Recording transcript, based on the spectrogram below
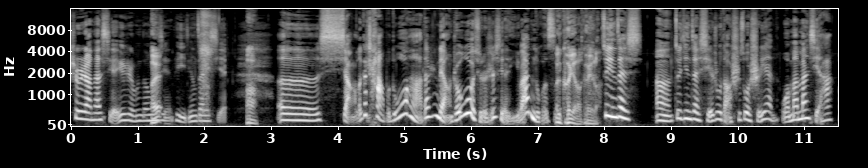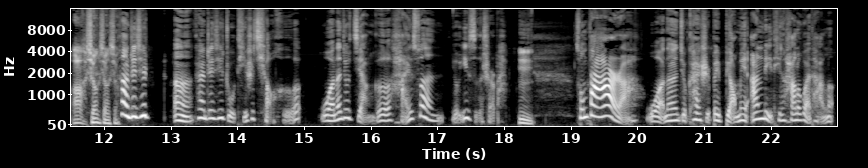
是不是让他写一个什么东西？他已经在写啊。呃，想了个差不多哈，但是两周过去了，只写了一万多字。哎，可以了，可以了。最近在嗯，最近在协助导师做实验，我慢慢写哈。啊，行行行。看这些嗯，看这些主题是巧合，我呢就讲个还算有意思的事儿吧。嗯，从大二啊，我呢就开始被表妹安利听《哈喽怪谈》了。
